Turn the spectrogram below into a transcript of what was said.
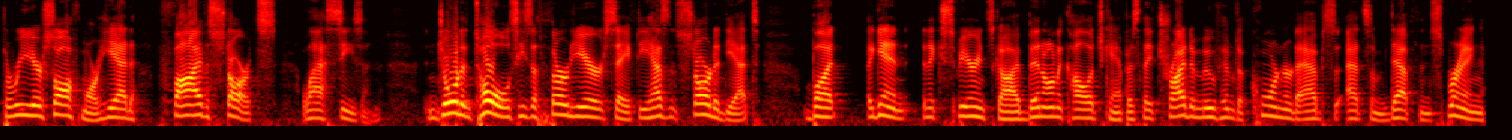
three year sophomore. He had five starts last season. Jordan Toles, he's a third year safety. He hasn't started yet, but again, an experienced guy, been on a college campus. They tried to move him to corner to add, add some depth in spring,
